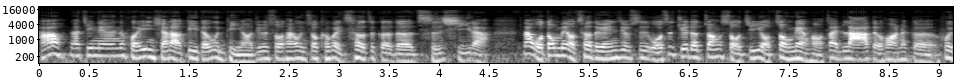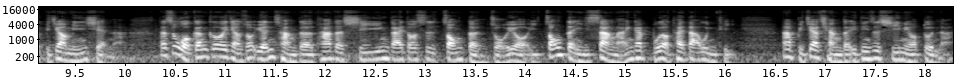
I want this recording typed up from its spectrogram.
好，那今天回应小老弟的问题哦，就是说他问说可不可以测这个的磁吸啦？那我都没有测的原因就是，我是觉得装手机有重量哦，在拉的话那个会比较明显呐。但是我跟各位讲说，原厂的它的吸应该都是中等左右，以中等以上啦，应该不会有太大问题。那比较强的一定是犀牛盾啊。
